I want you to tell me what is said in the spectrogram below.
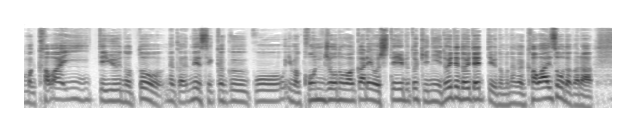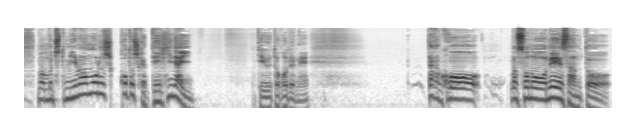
まあ、可愛いっていうのと、なんかね、せっかく、こう、今、根性の別れをしている時に、どいてどいてっていうのもなんかかわいそうだから、まあ、もうちょっと見守ることしかできないっていうとこでね。だからこう、まあ、そのお姉さんと、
